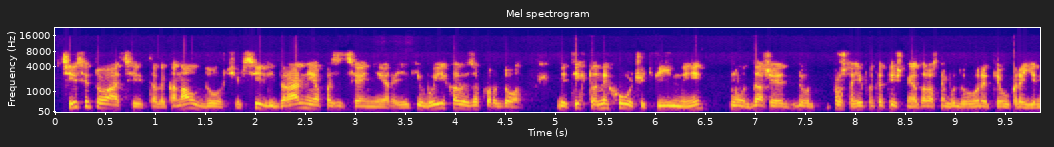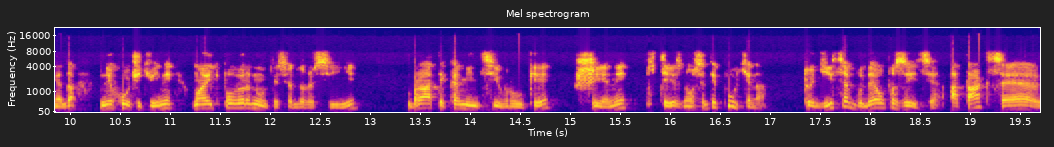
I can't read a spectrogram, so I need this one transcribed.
в цій ситуації телеканал Дождь і всі ліберальні опозиціонери, які виїхали за кордон, і ті, хто не хочуть війни. Ну навіть ну, просто гіпотетично, я зараз не буду говорити України, да не хочуть війни, мають повернутися до Росії, брати камінці в руки, шини, йти зносити Путіна. Тоді це буде опозиція. А так це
